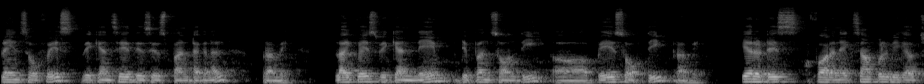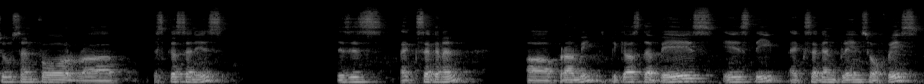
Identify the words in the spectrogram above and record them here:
plane surface we can say this is pentagonal pyramid. Likewise we can name depends on the uh, base of the pyramid. Here it is. For an example we have chosen for uh, discussion is this is hexagonal uh, pyramid because the base is the hexagon plane surface.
